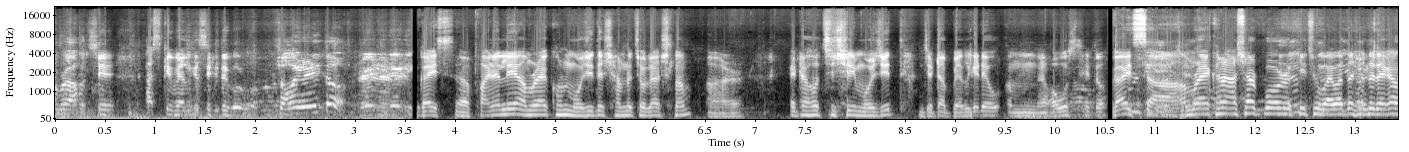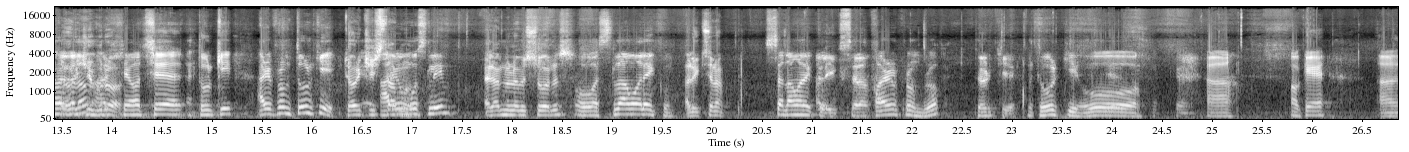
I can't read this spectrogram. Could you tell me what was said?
আমরা হচ্ছে আজকে বেলগে সিটিতে করব সবাই রেডি তো? গাইস ফাইনালি আমরা এখন মসজিদের সামনে চলে আসলাম। আর এটা হচ্ছে সেই মসজিদ যেটা বেলগেটে অবস্থিত। গাইস আমরা এখানে আসার পর কিছু ভাইবাদের সাথে দেখা হয়ে গেল। সে হচ্ছে তুর্কি। আর ফ্রম তুর্কি মুসলিম ও আসসালামু ওকে Uh,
